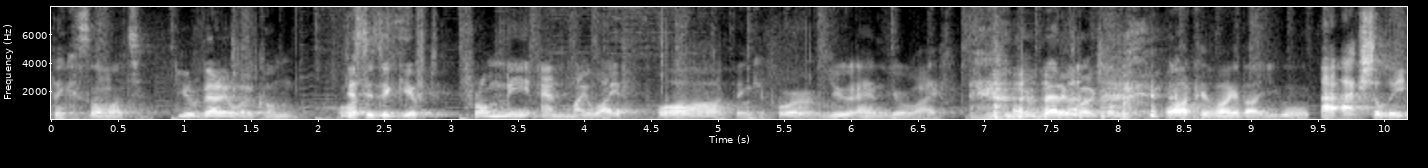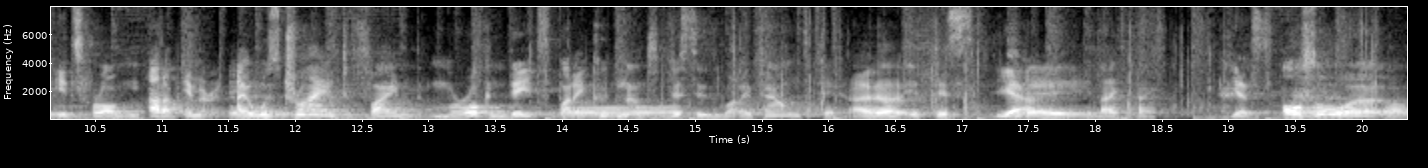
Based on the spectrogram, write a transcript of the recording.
Thank you so much. You're very welcome. This is a gift from me and my wife. Wow, thank you for you and your wife. You're very welcome. 와 대박이다. 이거 Uh, actually, it's from Arab Emirates. I was trying to find Moroccan dates, but I could Oh. not. This is what I found. Okay, I will eat this Yeah. today nighttime. Yes. Also, uh, Wow.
